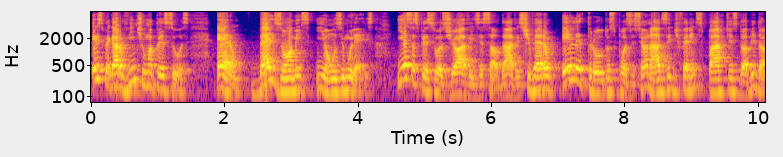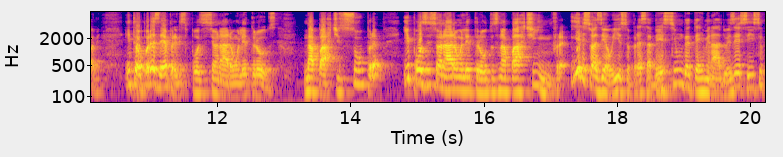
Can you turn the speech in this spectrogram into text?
eles pegaram 21 pessoas. Eram 10 homens e 11 mulheres. E essas pessoas jovens e saudáveis tiveram eletrodos posicionados em diferentes partes do abdômen. Então, por exemplo, eles posicionaram eletrodos na parte supra e posicionaram eletrodos na parte infra. E eles faziam isso para saber se um determinado exercício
